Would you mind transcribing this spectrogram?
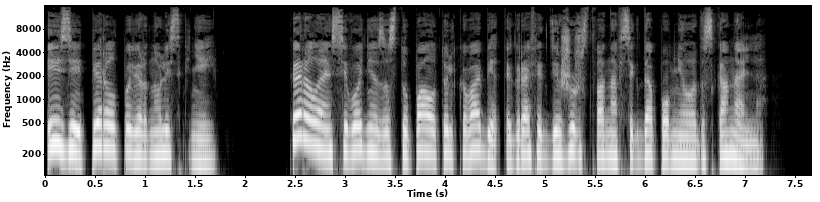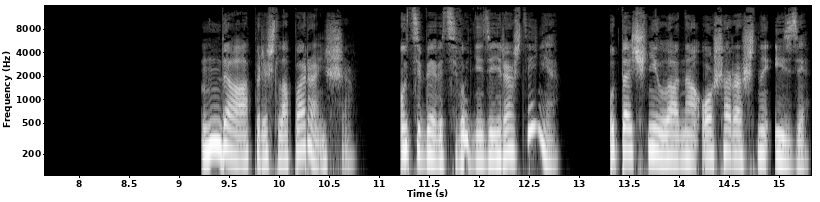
Изи и Перл повернулись к ней. Кэролайн сегодня заступала только в обед, и график дежурства она всегда помнила досконально. «Да, пришла пораньше. У тебя ведь сегодня день рождения?» — уточнила она у ошарашенной Изи.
